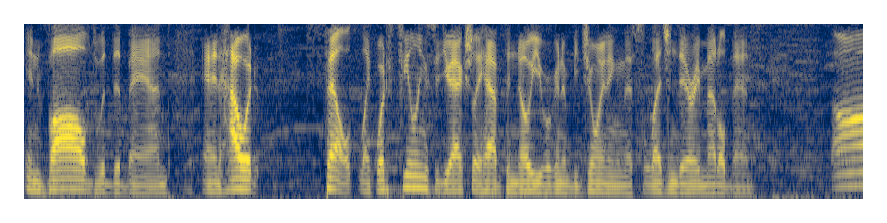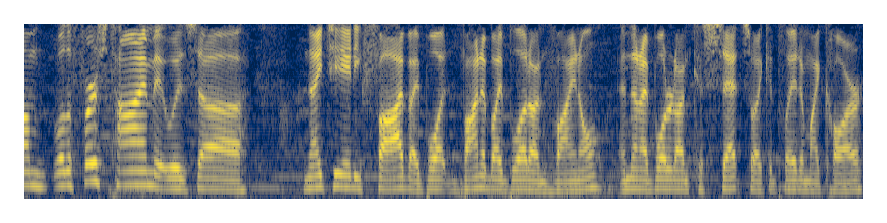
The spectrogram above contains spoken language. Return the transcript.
involved with the band and how it felt. Like, what feelings did you actually have to know you were going to be joining this legendary metal band? Um, well, the first time it was uh, 1985. I bought Bonded by Blood on vinyl, and then I bought it on cassette so I could play it in my car.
